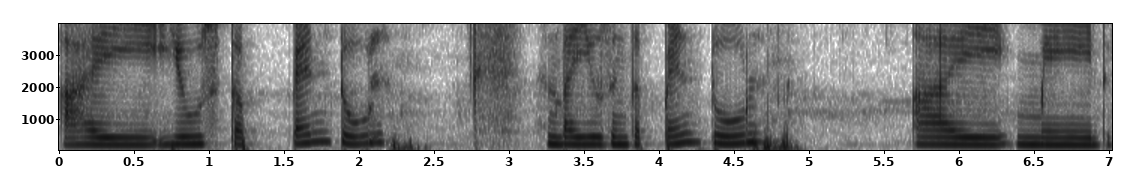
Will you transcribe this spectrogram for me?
i used the pen tool. And by using the pen tool I made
